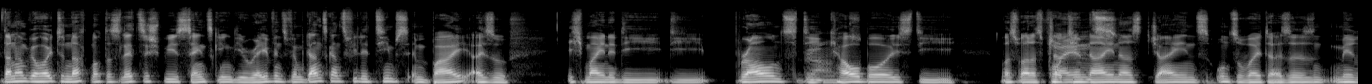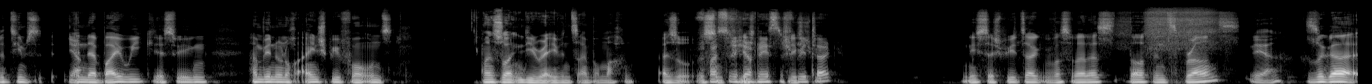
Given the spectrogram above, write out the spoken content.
dann haben wir heute Nacht noch das letzte Spiel Saints gegen die Ravens. Wir haben ganz, ganz viele Teams im Bye. Also ich meine die, die Browns, die Browns. Cowboys, die, was war das, Giants. 49ers, Giants und so weiter. Also es sind mehrere Teams Ja. in der Bye Week. Deswegen haben wir nur noch ein Spiel vor uns. Das sollten die Ravens einfach machen. Also es Freust du dich ein auf nächsten Pflicht- Spieltag? Nächster Spieltag, was war das? Dolphins Browns? Ja. Sogar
